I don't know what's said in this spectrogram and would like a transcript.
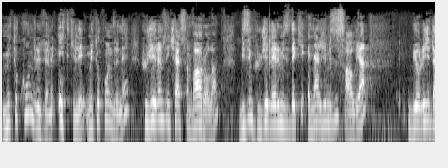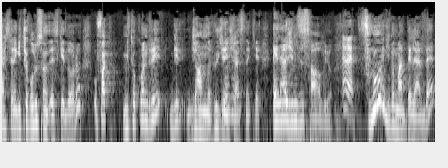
mitokondri üzerine etkili, mitokondri ne? Hücrelerimizin içerisinde var olan, bizim hücrelerimizdeki enerjimizi sağlayan biyoloji derslerine gidecek olursanız eskiye doğru ufak mitokondri bir canlı hücre içerisindeki enerjimizi sağlıyor. Evet. Flor gibi maddelerde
